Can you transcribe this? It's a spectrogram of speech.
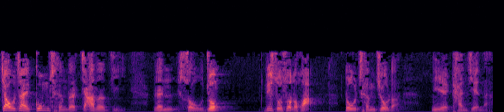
交在攻城的加勒底。人手中，你所说的话都成就了，你也看见了。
